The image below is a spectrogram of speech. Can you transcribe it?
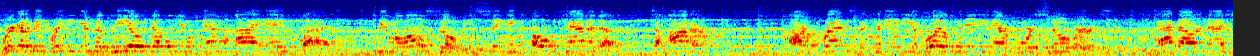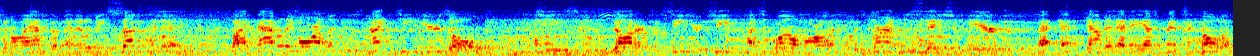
we're going to be bringing in the POW-MIA flag. We will also be singing O Canada to honor our friends, the Canadian Royal Canadian Air Force Snowbirds, and our national anthem. And it'll be sung today by Natalie Moreland, who's 19 years old. She's daughter to Senior Chief Pasquale Moreland, who is currently stationed here at, down at NAS Pensacola.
